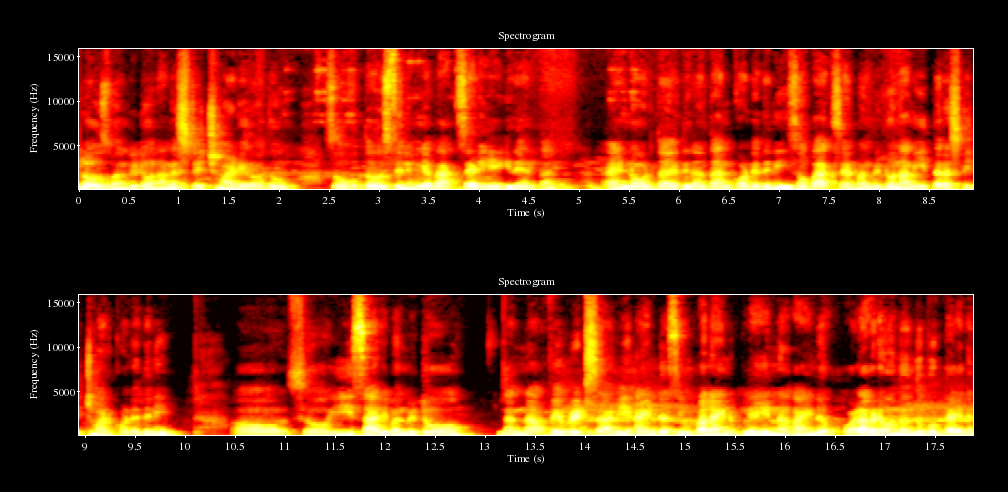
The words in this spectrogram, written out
ಬ್ಲೌಸ್ ಬಂದುಬಿಟ್ಟು ನಾನು ಸ್ಟಿಚ್ ಮಾಡಿರೋದು. ಸೊ ತೋರಿಸ್ತೀನಿ ನಿಮಗೆ ಬ್ಯಾಕ್ ಸೈಡ್ ಹೇಗಿದೆ ಅಂತ. ಆ್ಯಂಡ್ ನೋಡ್ತಾ ಇದ್ದೀರ ಅಂತ ಅಂದ್ಕೊಂಡಿದ್ದೀನಿ ಸೊ ಬ್ಯಾಕ್ ಸೈಡ್ ಬಂದುಬಿಟ್ಟು ನಾನು ಈ ಥರ ಸ್ಟಿಚ್ ಮಾಡ್ಕೊಂಡಿದ್ದೀನಿ. ಸೊ ಈ ಸಾರಿ ಬಂದುಬಿಟ್ಟು ನನ್ನ favourite sari and simple and plain and ಒಳಗಡೆ ಒಂದೊಂದು ಬುಟ್ಟ ಇದೆ.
